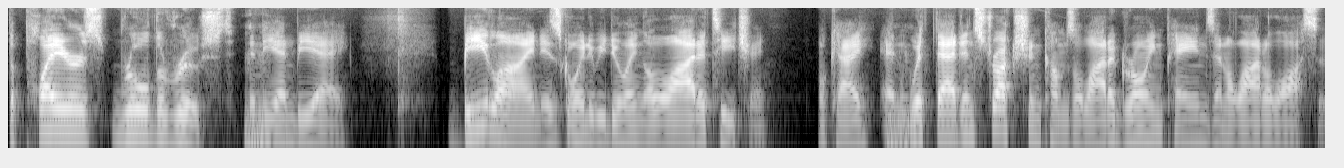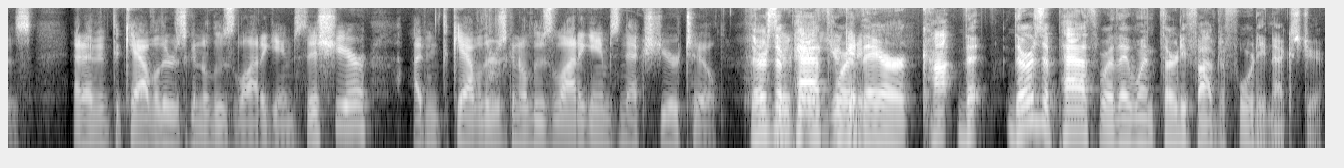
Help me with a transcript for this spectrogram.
The players rule the roost in the NBA. Beilein is going to be doing a lot of teaching. Okay, and with that instruction comes a lot of growing pains and a lot of losses. And I think the Cavaliers are going to lose a lot of games this year. I think the Cavaliers are going to lose a lot of games next year too. There's a You're gonna- path you're where gonna- they are con- th- there's a path where they win 35 to 40 next year.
